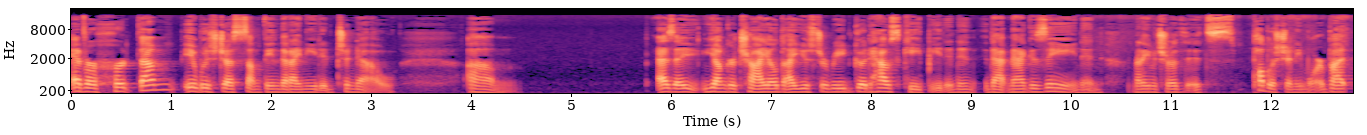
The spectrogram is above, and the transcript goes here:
ever hurt them. It was just something that I needed to know. Um, as a younger child, I used to read Good Housekeeping and in that magazine, and I'm not even sure that it's published anymore, but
